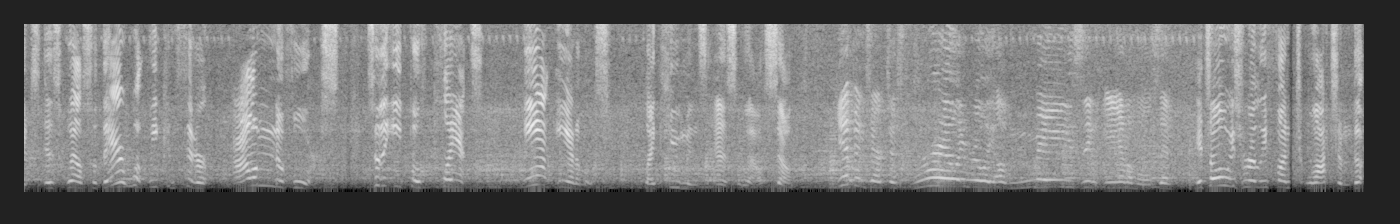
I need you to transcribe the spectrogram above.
eggs as well. So they're what we consider omnivores. So they eat both plants and animals, like humans as well. So gibbons are just really, really amazing animals, and it's always really fun to watch them. The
